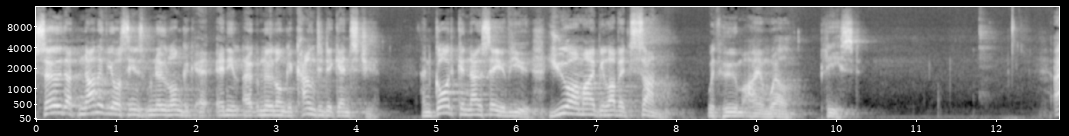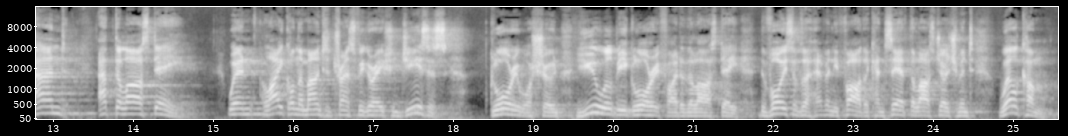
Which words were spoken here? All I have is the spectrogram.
so that none of your sins were no longer, uh, any, uh, no longer counted against you. And God can now say of you, You are my beloved Son, with whom I am well pleased. And at the last day, when, like on the Mount of Transfiguration, Jesus glory was shown, you will be glorified at the last day. The voice of the Heavenly Father can say at the last judgment, Welcome,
